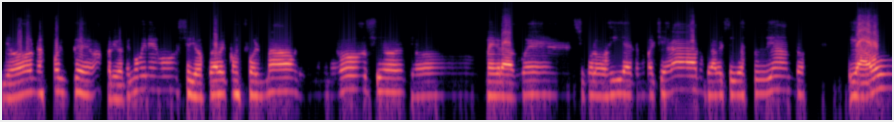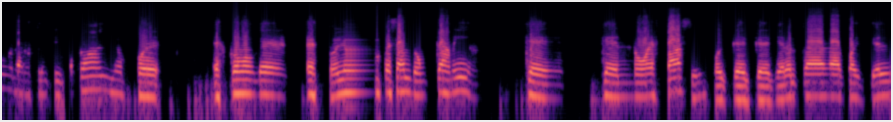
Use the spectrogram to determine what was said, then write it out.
yo no es porque, ah, pero yo tengo mi negocio, yo puedo haber conformado, tengo mi negocio, yo me gradué en psicología, tengo un bachillerato, puedo haber seguido estudiando, y ahora, a los 34 años, pues, es como que estoy empezando un camino que, que no es fácil, porque el que quiere entrar a cualquier,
